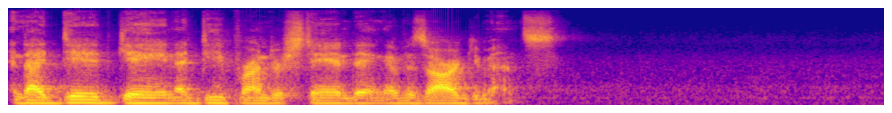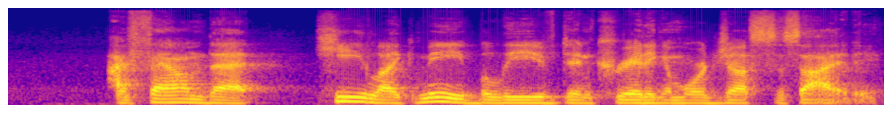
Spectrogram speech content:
and I did gain a deeper understanding of his arguments. I found that he, like me, believed in creating a more just society.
